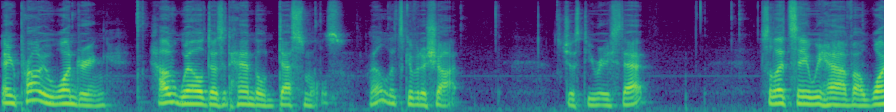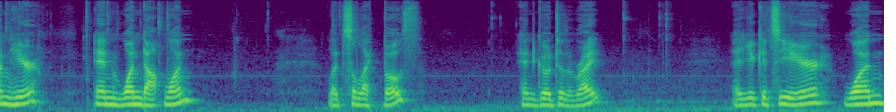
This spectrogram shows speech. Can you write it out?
Now you're probably wondering, how well does it handle decimals? Well, let's give it a shot. Let's just erase that. So let's say we have a 1 here and 1.1. Let's select both and go to the right. And you can see here 1,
